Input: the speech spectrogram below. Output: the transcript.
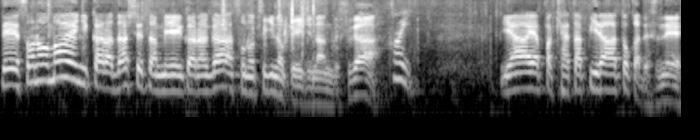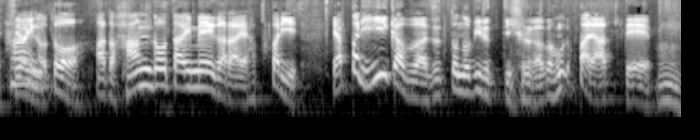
で、その前にから出してた銘柄が、その次のページなんですが、はい、いややっぱキャタピラーとかですね、強いのと、はい、あと半導体銘柄、やっぱりやっぱりいい株はずっと伸びるっていうのがやっぱりあって、うん、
